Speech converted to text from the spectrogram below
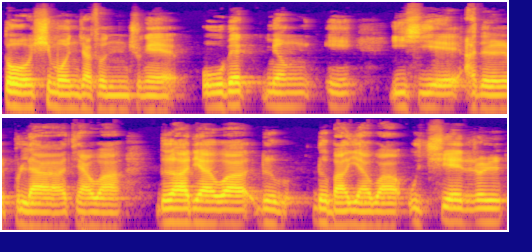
또 시몬 자손 중에 500명이 이시의 아들 블라자와 느아랴와 르, 르바야와 우치엘을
